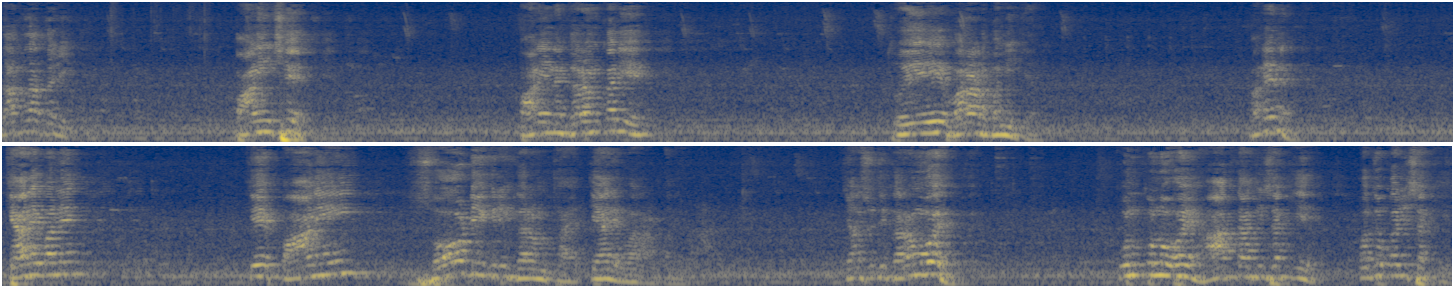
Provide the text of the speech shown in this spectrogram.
દાખલા તરીકે, પાણી છે. પાણીને ગરમ કરીએ, તો એ વરાળ બની જાય. બને ને? ક્યારે બને? કે પાણી સો ડિગ્રી ગરમ થાય, ત્યારે વરાળ બને. જ્યાં સુધી ગરમ હોય કુનકુનું હોય, હાથ નાખી શકીએ, બધું કરી શકીએ.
